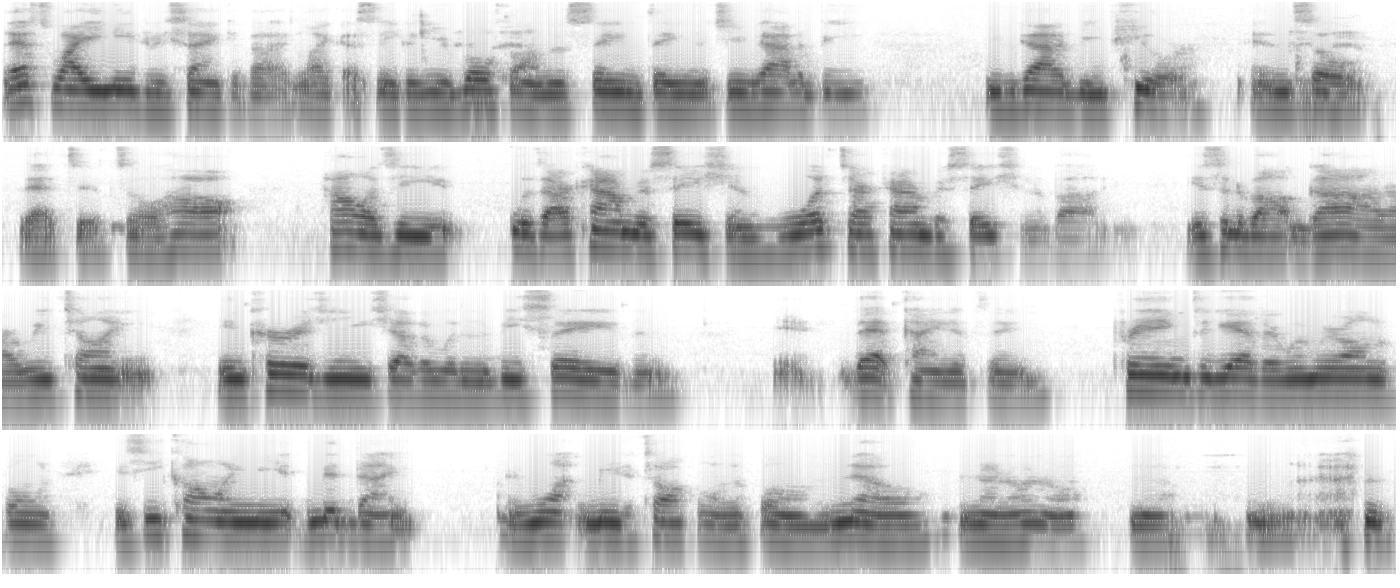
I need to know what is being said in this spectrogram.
That's why you need to be sanctified, like I said, because you're both on the same thing that you got to be, you've got to be pure, and so that's it. So how how is he with our conversation? What's our conversation about? Is it about God? Are we telling, encouraging each other with to be saved and that kind of thing? Praying together when we're on the phone. Is he calling me at midnight and wanting me to talk on the phone. No, no, no, no, no.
